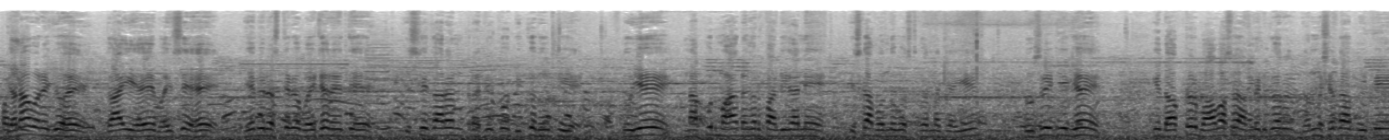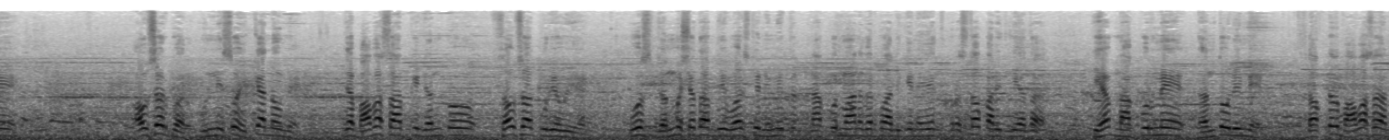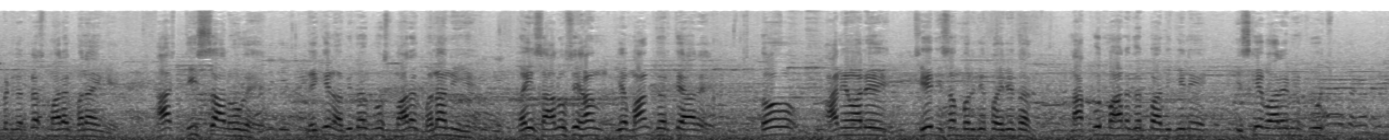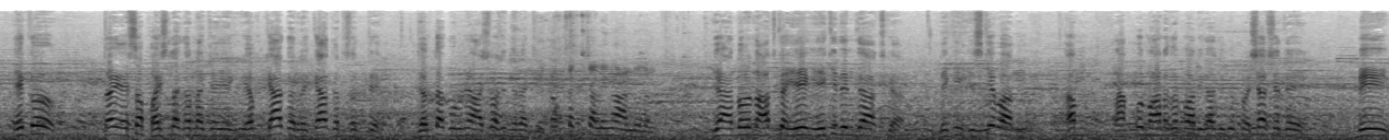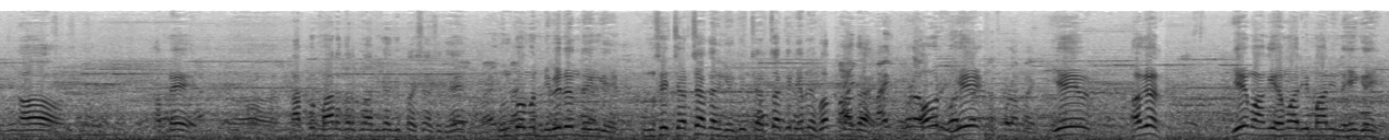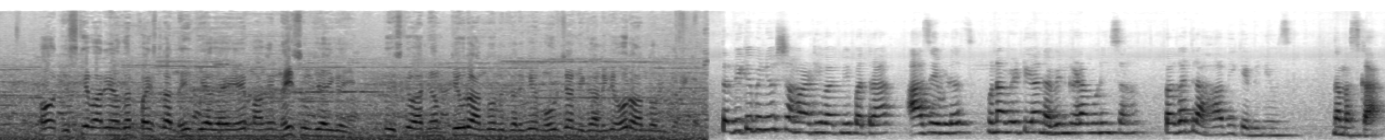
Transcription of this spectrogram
जानवर जो है, गाय है, भैंसे है, ये भी रास्ते में बैठे रहते हैं, जिसके कारण ट्रैफ़िक को दिक्कत होती है। तो ये नागपुर महानगर पालिका ने इसका बंदोबस्त करना चाहिए। दूसरी चीज़ है कि डॉक्टर बाबा साहब अंबेडकर जन्मशताब्दी के अवसर पर उन्नीस सौ इक्यानवे में जब बाबा साहब के जन्म को सौ साल पूरे हुए हैं, उस जन्म शताब्दी वर्ष के निमित्त नागपुर महानगर पालिका ने एक प्रस्ताव पारित किया था कि हम नागपुर में धनतौली में डॉक्टर बाबा साहब अंबेडकर का स्मारक बनाएँगे। आज तीस साल हो गए, लेकिन अभी तक वो स्मारक बना नहीं है। कई सालों से हम ये मांग करते आ रहे हैं। तो आने वाले 6 दिसंबर के पहले तक नागपुर महानगर पालिका ने इसके बारे में कुछ एक तय ऐसा फैसला करना चाहिए कि हम क्या कर रहे हैं क्या कर सकते हैं। जनता को उन्हें आश्वासन देना चाहिए। कब तक चलेगा आंदोलन? यह आंदोलन आज का एक एक ही दिन का आज का। लेकिन इसके बाद हम नागपुर महानगर पालिका के जो प्रशासक है भी अपने नागपुर महानगर पालिका के प्रशासक है उनको हम निवेदन देंगे उनसे चर्चा करेंगे कि चर्चा के लिए हमने वक्त मांगा है। और ये ये अगर ये मांगे हमारी मानी नहीं गई और इसके बारे में अगर फैसला नहीं किया गया ये मांगे नहीं सुलझाई गई तो इसके बाद हम तीव्र आंदोलन करेंगे मोर्चा निकालेंगे और आंदोलन करेंगे। तर विकेबी न्यूजच्या मराठी बातमीपत्रात आज एवढंच. पुन्हा भेटूया नवीन घडामोडींसह. बघत राहा विकेबी न्यूज नमस्कार.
